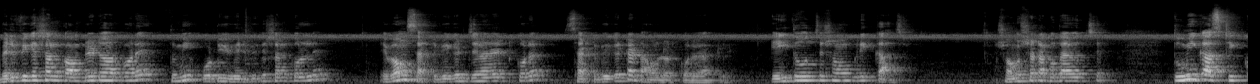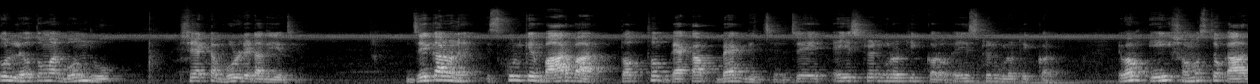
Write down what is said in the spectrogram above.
ভেরিফিকেশন কমপ্লিট হওয়ার পরে তুমি ওটিপি ভেরিফিকেশন করলে এবং সার্টিফিকেট জেনারেট করে সার্টিফিকেটটা ডাউনলোড করে রাখলে। এই তো হচ্ছে সামগ্রিক কাজ। সমস্যাটা কোথায় হচ্ছে? তুমি কাজ ঠিক করলেও তোমার বন্ধু সে একটা ভুল ডেটা দিয়েছে। যে কারণে স্কুলকে বারবার তথ্য ব্যাক আপ ব্যাক দিচ্ছে যে এই স্টুডেন্টগুলো ঠিক করো, এই স্টুডেন্টগুলো ঠিক করো। এবং এই সমস্ত কাজ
